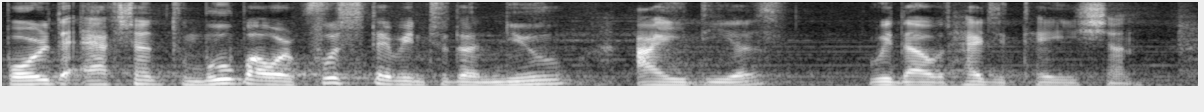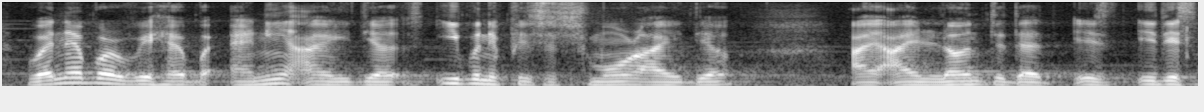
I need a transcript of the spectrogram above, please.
bold action to move our footstep into the new ideas without hesitation. Whenever we have any idea, even if it's a small idea, I, I learned that it is,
